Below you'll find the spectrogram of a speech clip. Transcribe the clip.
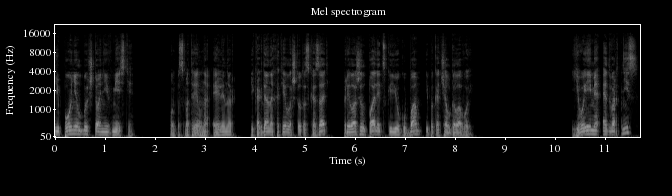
и понял бы, что они вместе. Он посмотрел на Эленор, и когда она хотела что-то сказать, приложил палец к ее губам и покачал головой. «Его имя Эдвард Нис?»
